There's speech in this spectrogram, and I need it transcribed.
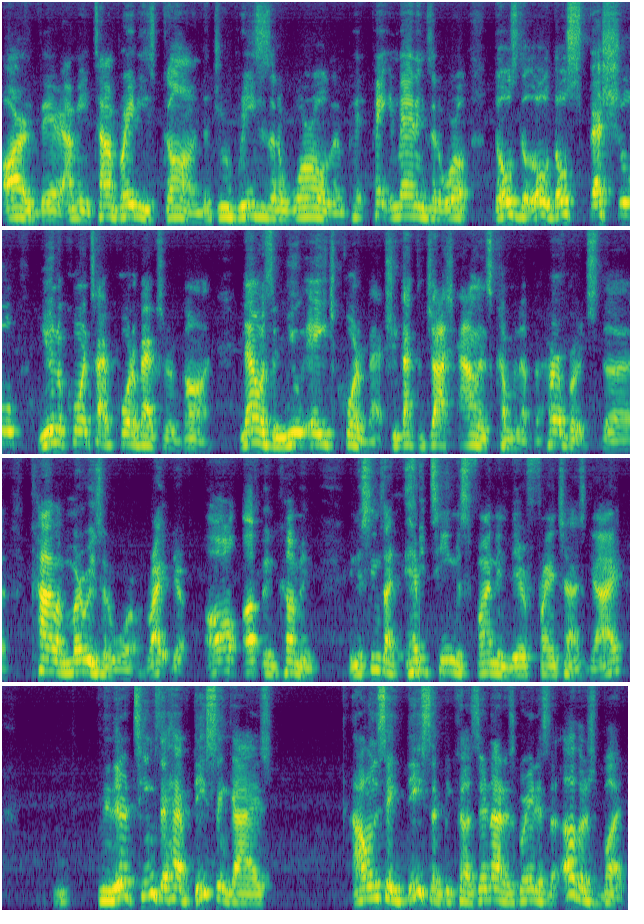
are there? I mean, Tom Brady's gone. The Drew Breeses of the world and Pey- Peyton Manning's of the world. Those the, oh, those special unicorn type quarterbacks are gone. Now it's a new age quarterbacks. You got the Josh Allen's coming up, the Herberts, the Kyler Murray's of the world, right? They're all up and coming. And it seems like every team is finding their franchise guy. I mean, there are teams that have decent guys. I only say decent because they're not as great as the others, but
